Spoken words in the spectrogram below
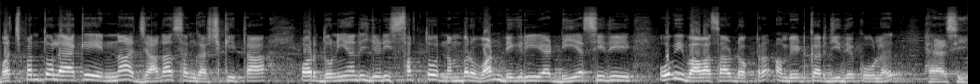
ਬਚਪਨ ਤੋਂ ਲੈ ਕੇ ਇੰਨਾ ਜ਼ਿਆਦਾ ਸੰਘਰਸ਼ ਕੀਤਾ ਔਰ ਦੁਨੀਆ ਦੀ ਜਿਹੜੀ ਸਭ ਤੋਂ ਨੰਬਰ 1 ਡਿਗਰੀ ਹੈ ਡੀਐਸਸੀ ਦੀ, ਉਹ ਵੀ ਬਾਬਾ ਸਾਹਿਬ ਡਾਕਟਰ ਅੰਬੇਡਕਰ ਜੀ ਦੇ ਕੋਲ ਹੈ ਸੀ।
